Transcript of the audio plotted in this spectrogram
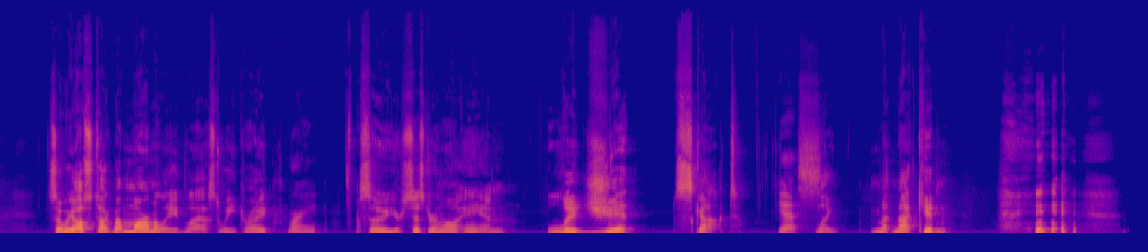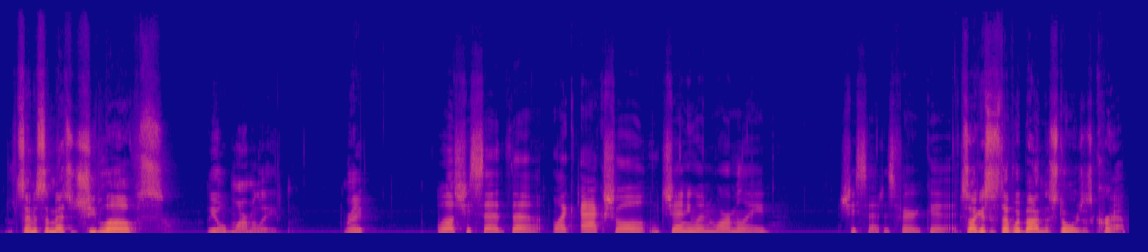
so we also talked about Marmalade last week, right? Right. So your sister-in-law Anne, legit Scot, Yes. like not, not kidding. Send us a message. She loves the old marmalade, right? well, she said the like actual genuine marmalade. She said is very good. So I guess the stuff we buy in the stores is crap.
